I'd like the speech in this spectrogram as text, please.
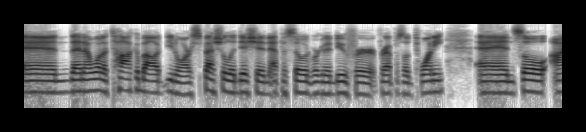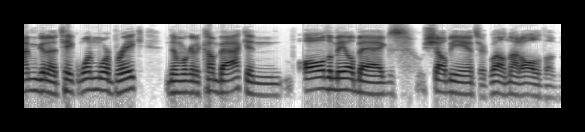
and then I want to talk about you know our special edition episode we're going to do for for episode 20. And so I'm going to take one more break, and then we're going to come back, and all the mailbags shall be answered. Well, not all of them,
